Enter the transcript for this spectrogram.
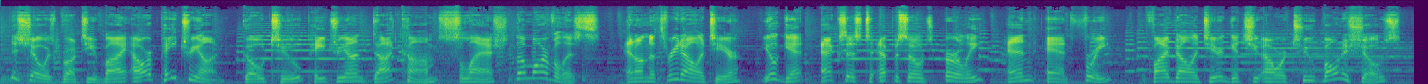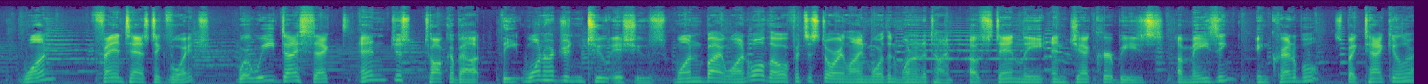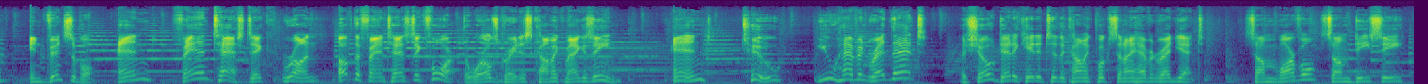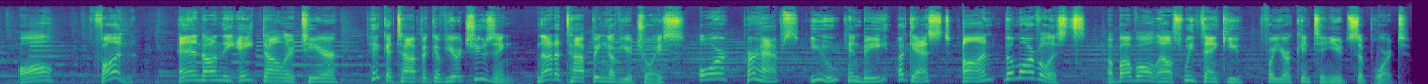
This show is brought to you by our Patreon. Go to patreon.com slash the. And on the $3 tier, you'll get access to episodes early and ad-free. The $5 tier gets you our two bonus shows. One, Fantastic Voyage, where we dissect and just talk about the 102 issues one by one, although if it's a storyline, more than one at a time, of Stan Lee and Jack Kirby's amazing, incredible, spectacular, invincible, and fantastic run of the Fantastic Four, the world's greatest comic magazine. And two, you haven't read that? A show dedicated to the comic books that I haven't read yet. Some Marvel, some DC, all fun. And on the $8 tier, pick a topic of your choosing, not a topping of your choice. Or perhaps you can be a guest on The Marvelists. Above all else, we thank you for your continued support.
